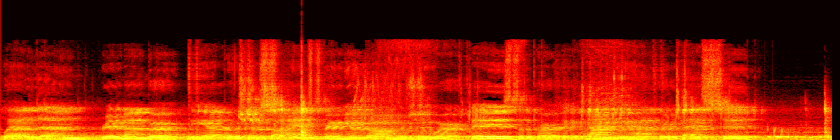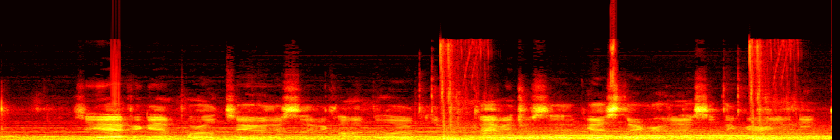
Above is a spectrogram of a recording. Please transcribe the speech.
Well done. Remember, the Aperture Science Bring Your Daughter to Work Day is the perfect time to have her tested. So yeah, if you're getting Portal 2, just leave a comment below because I'm kind of interested. The PS3 version has something very unique.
